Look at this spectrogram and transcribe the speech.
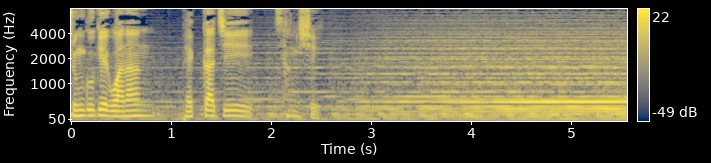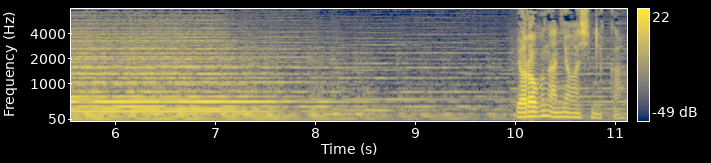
중국에 관한 100가지 상식. 여러분 안녕하십니까?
